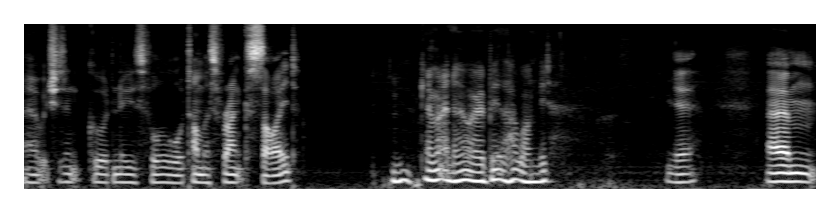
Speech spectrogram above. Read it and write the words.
uh, which isn't good news for Thomas Frank's side. Came out of nowhere a bit that one did. Yeah. Um,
